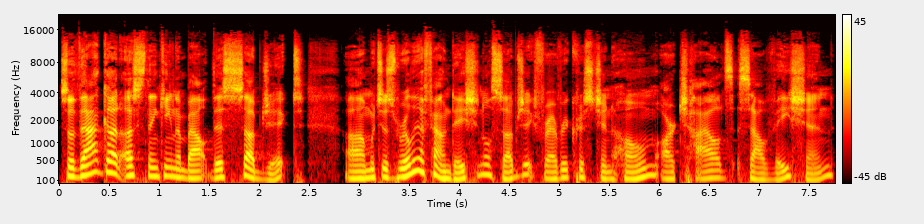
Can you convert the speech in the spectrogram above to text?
So that got us thinking about this subject, um, which is really a foundational subject for every Christian home our child's salvation.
